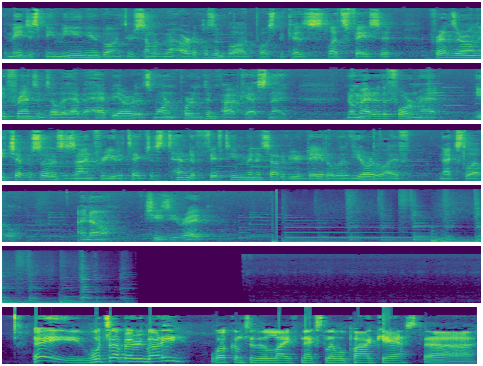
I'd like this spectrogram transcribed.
it may just be me and you going through some of my articles and blog posts because, let's face it, friends are only friends until they have a happy hour that's more important than podcast night. No matter the format, each episode is designed for you to take just 10 to 15 minutes out of your day to live your life next level. I know, cheesy, right? Hey, what's up, everybody? Welcome to the Life Next Level podcast. Uh,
